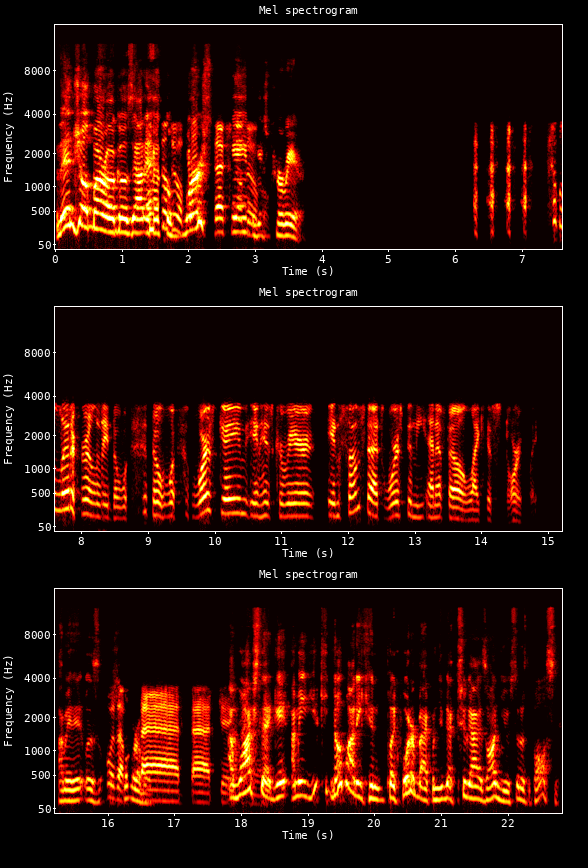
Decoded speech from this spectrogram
And then Joe Burrow goes out and That's has the doable. worst That's game of his career. Literally the the worst game in his career. In some stats, worse than the NFL, like historically. I mean, it was, was a bad, bad game. I watched that game. I mean, you can, nobody can play quarterback when you've got two guys on you as soon as the ball snapped.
